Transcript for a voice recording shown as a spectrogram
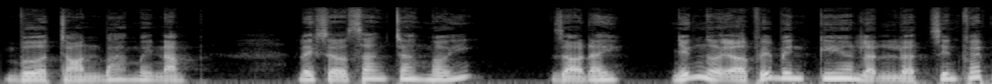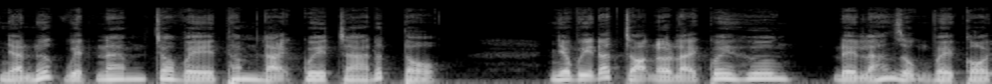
vừa tròn 30 năm. Lịch sử sang trang mới. Giờ đây, những người ở phía bên kia lần lượt xin phép nhà nước Việt Nam cho về thăm lại quê cha đất tổ. Nhiều vị đã chọn ở lại quê hương để lá dụng về cội.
